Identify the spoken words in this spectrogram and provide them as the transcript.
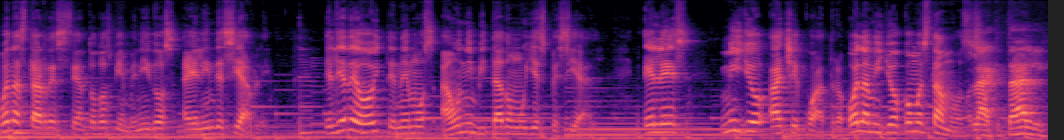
Buenas tardes, sean todos bienvenidos a El Indeseable. El día de hoy tenemos a un invitado muy especial. Él es Millo H4. Hola Millo, ¿cómo estamos? Hola, ¿qué tal?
